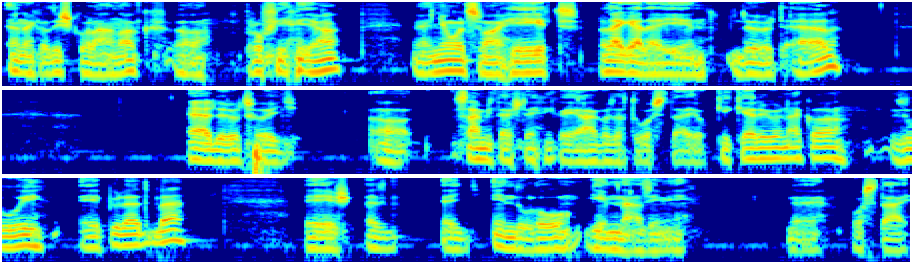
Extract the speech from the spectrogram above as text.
ennek az iskolának a profilja 87 legelején dőlt el. Eldőlt, hogy a számítástechnikai ágazatú osztályok kikerülnek az új épületbe, és ez egy induló gimnáziumi osztály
